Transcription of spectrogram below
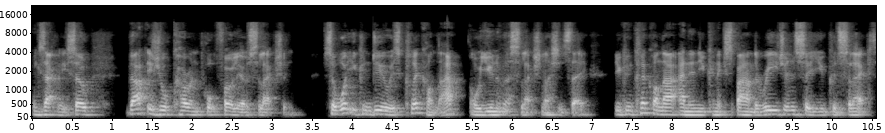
Exactly. So that is your current portfolio selection. So what you can do is click on that, or universe selection, I should say. You can click on that and then you can expand the region. So you could select,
